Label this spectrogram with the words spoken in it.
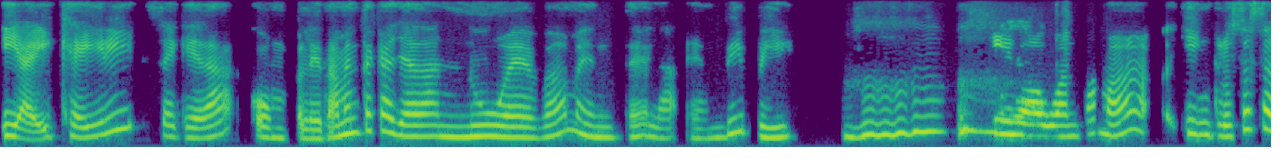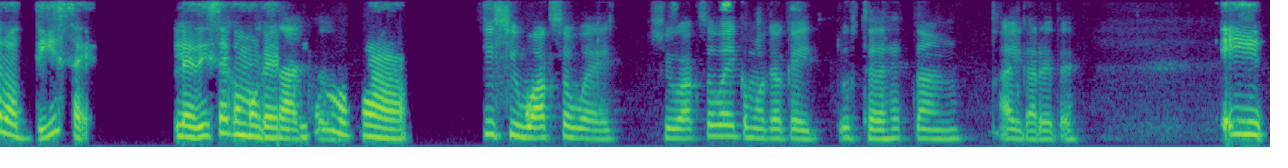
Y ahí Katie se queda completamente callada nuevamente, la MVP, y no aguanta más. Incluso se los dice. Le dice como que, no, o sea, Sí, she walks away. She walks away como que, ok, ustedes están al garete. y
